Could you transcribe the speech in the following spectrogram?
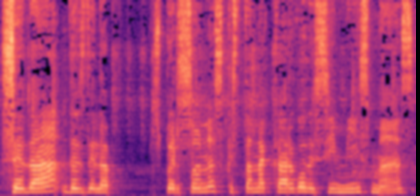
se da desde las personas que están a cargo de sí mismas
